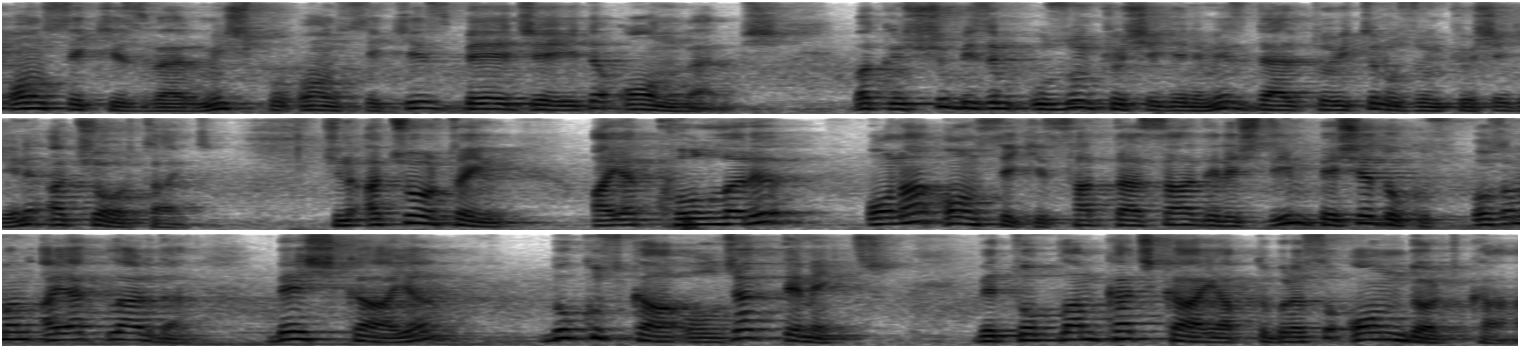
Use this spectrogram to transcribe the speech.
18 vermiş. Bu 18. BC'yi de 10 vermiş. Bakın şu bizim uzun köşegenimiz deltoidin uzun köşegeni açıortaydı. Şimdi açıortayın ayak kolları 10'a 18 hatta sadeleştireyim 5'e 9. O zaman ayaklar da 5K'ya 9K olacak demektir. Ve toplam kaç K yaptı burası? 14K.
